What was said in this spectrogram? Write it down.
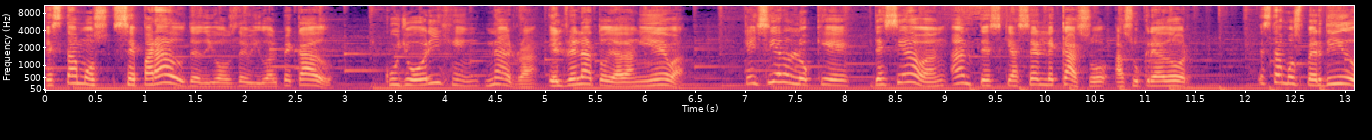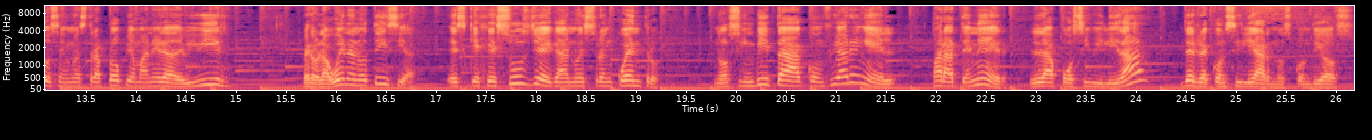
estamos separados de Dios debido al pecado, cuyo origen narra el relato de Adán y Eva, que hicieron lo que deseaban antes que hacerle caso a su creador. Estamos perdidos en nuestra propia manera de vivir, pero la buena noticia es que Jesús llega a nuestro encuentro, nos invita a confiar en Él para tener la posibilidad de reconciliarnos con Dios.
